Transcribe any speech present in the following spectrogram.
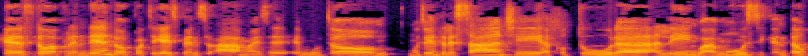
que estou aprendendo português, penso, ah, mas é, é muito, muito interessante a cultura, a língua, a música, então,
